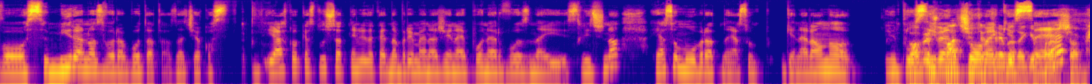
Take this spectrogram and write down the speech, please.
во смиреност во работата. Значи, ако јас кога ќе слушат нели дека една бремена жена е понервозна и слично, јас сум обратно, јас сум генерално импулсивен човек и да ги се. прашаме.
